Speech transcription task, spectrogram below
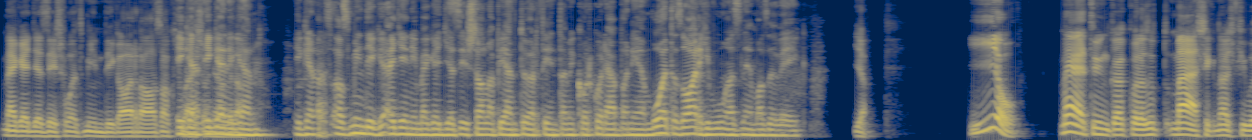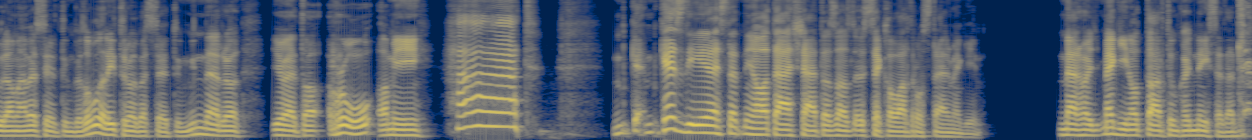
megegyezés volt mindig arra az aktuális Igen, igen, igen. Igen, az, az mindig egyéni megegyezés alapján történt, amikor korábban ilyen volt, az archívum az nem az övék. Ja. Jó, mehetünk akkor az ut- másik nagy figura, már beszéltünk az All beszéltünk mindenről, jöhet a Raw, ami Hát, kezdi éreztetni a hatását az az összekavart roster megint. Mert hogy megint ott tartunk, hogy nézhetetlen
